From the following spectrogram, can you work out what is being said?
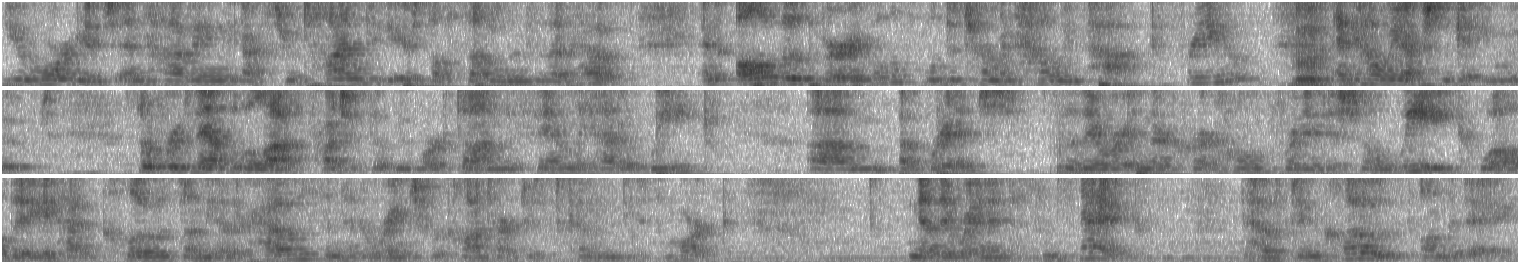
your mortgage and having extra time to get yourself settled into that house? And all of those variables will determine how we pack for you and how we actually get you moved. So, for example, the last project that we worked on, the family had a week, um, a bridge. So they were in their current home for an additional week while they had closed on the other house and had arranged for contractors to come and do some work. Now they ran into some snags. The house didn't close on the day.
